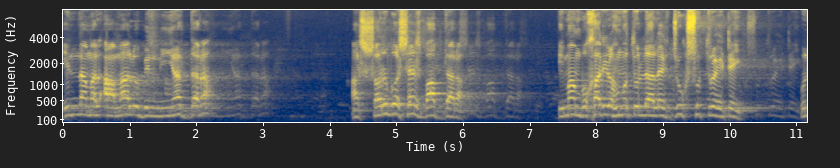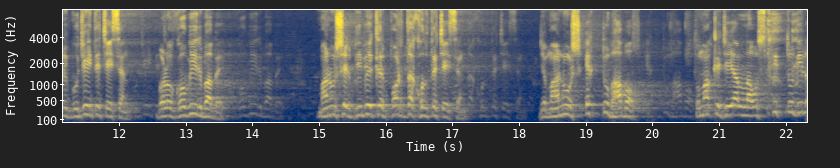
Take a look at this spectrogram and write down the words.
ইন্নামাল আমাল বিন নিয়াত দ্বারা আর সর্বশেষ বাপ দ্বারা। ইমাম বুখারি রহমতুল্লাহ আলের যুগ সূত্র এটাই। উনি বুঝাইতে চেয়েছেন বড় গভীরভাবে। মানুষের বিবেকের পর্দা খুলতে চাইছেন। যে মানুষ একটু ভাবো, তোমাকে যে আল্লাহ অস্তিত্ব দিল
